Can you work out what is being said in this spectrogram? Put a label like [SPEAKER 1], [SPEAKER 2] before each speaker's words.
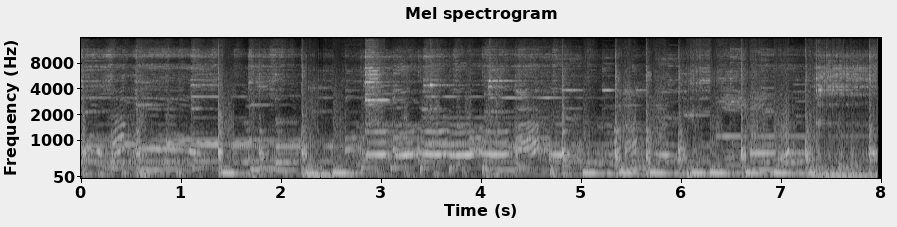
[SPEAKER 1] Happy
